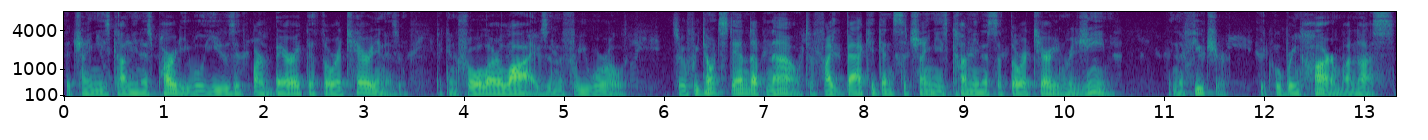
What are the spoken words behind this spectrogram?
the Chinese Communist Party will use its barbaric authoritarianism to control our lives in the free world. So if we don't stand up now to fight back against the Chinese Communist authoritarian regime, in the future, it will bring harm on us.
